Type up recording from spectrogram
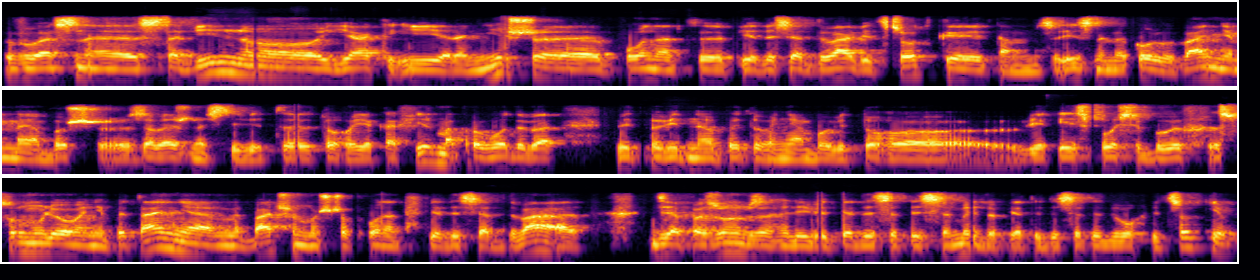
власне стабільно, як і раніше, понад 52% там з різними коливаннями, або ж в залежності від того, яка фірма проводила відповідне опитування, або від того, в який спосіб були сформульовані питання. Ми бачимо, що понад 52, діапазон взагалі від 57 до 52% е,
